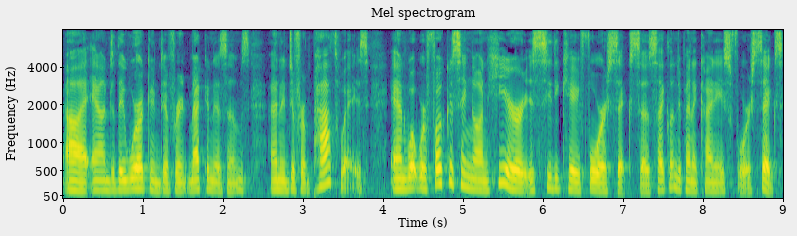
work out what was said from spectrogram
uh, and they work in different mechanisms and in different pathways. And what we're focusing on here is CDK4/6, so cyclin-dependent kinase 4/6,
